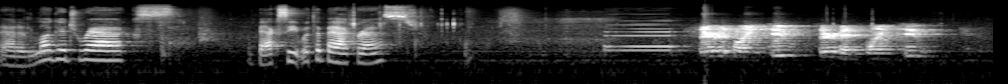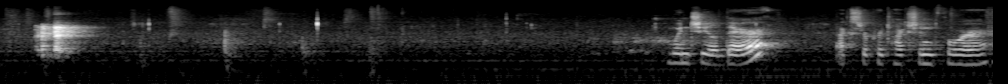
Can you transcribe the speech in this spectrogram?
Added luggage racks, a back seat with a backrest. Service line two, service line two. windshield there. Extra protection for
